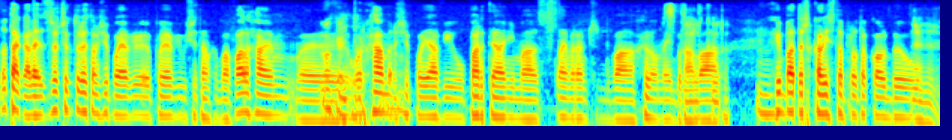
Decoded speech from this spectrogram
No tak, ale z rzeczy, które tam się pojawiły, pojawił się tam chyba Valheim, e, Okej, tak. Warhammer się pojawił, Party Animals, Slime Rancher 2, Hello Neighbor 2. Mm. Chyba też Callisto Protocol był. Nie, nie.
